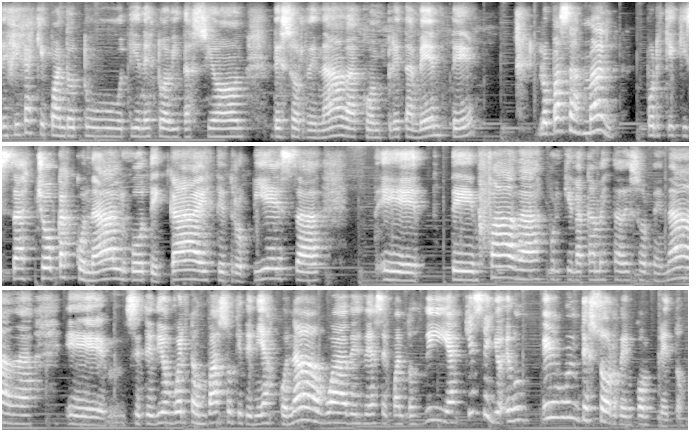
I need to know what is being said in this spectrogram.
Te fijas que cuando tú tienes tu habitación desordenada completamente, lo pasas mal porque quizás chocas con algo, te caes, te tropiezas, eh, te enfadas porque la cama está desordenada, eh, se te dio vuelta un vaso que tenías con agua desde hace cuántos días, qué sé yo, es un, es un desorden completo.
